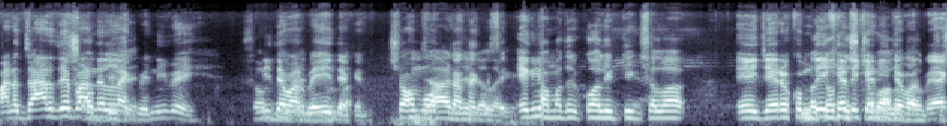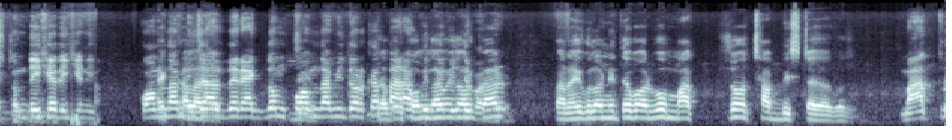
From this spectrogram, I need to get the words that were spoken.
মানে যার যে বান্ডেল লাগবে নিবে নিতে পারবে এই দেখেন চমৎকার থাকতেছে এগুলো আমাদের কোয়ালিটি ইনশাআল্লাহ এই যে এরকম দেখে দেখে নিতে পারবে একদম দেখে দেখে কম দামি যাদের একদম কম দামি দরকার তারা কম দামি দরকার তারা এগুলো নিতে পারব মাত্র ছাব্বিশ টাকা করে। মাত্র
